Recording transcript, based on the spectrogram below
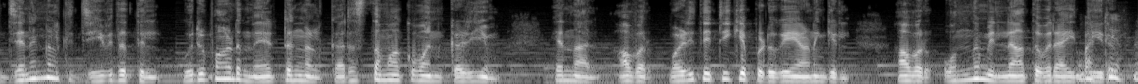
ജനങ്ങൾക്ക് ജീവിതത്തിൽ ഒരുപാട് നേട്ടങ്ങൾ കരസ്ഥമാക്കുവാൻ കഴിയും എന്നാൽ അവർ വഴിതെറ്റിക്കപ്പെടുകയാണെങ്കിൽ അവർ ഒന്നുമില്ലാത്തവരായി തീരും.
